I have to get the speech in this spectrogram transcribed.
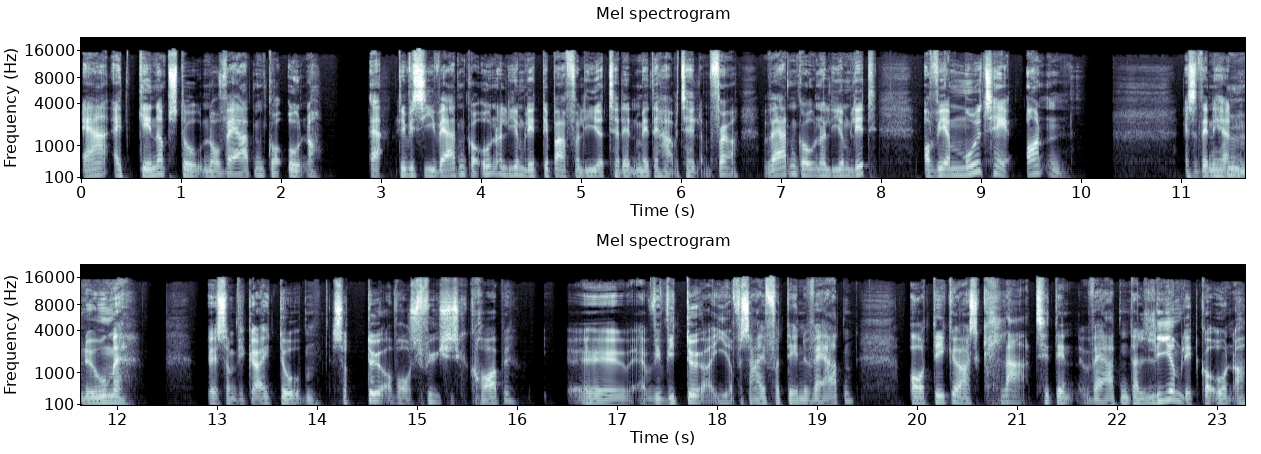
er at genopstå, når verden går under. Ja. Det vil sige, at verden går under lige om lidt. Det er bare for lige at tage den med, det har vi talt om før. Verden går under lige om lidt. Og ved at modtage ånden, altså den her mm. pneuma, øh, som vi gør i dåben, så dør vores fysiske kroppe. Øh, vi, vi dør i og for sig for denne verden, og det gør os klar til den verden, der lige om lidt går under,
